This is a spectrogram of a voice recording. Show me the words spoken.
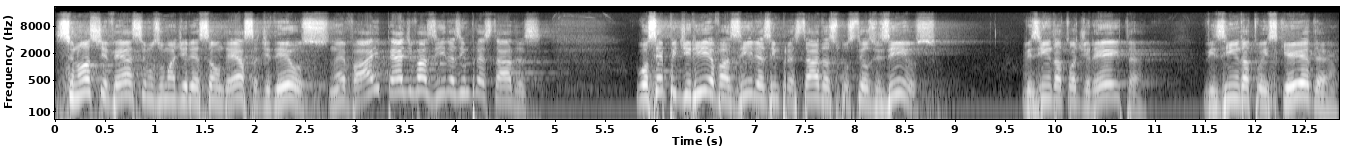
Se nós tivéssemos uma direção dessa de Deus, né, vai e pede vasilhas emprestadas. Você pediria vasilhas emprestadas para os teus vizinhos? Vizinho da tua direita, vizinho da tua esquerda,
